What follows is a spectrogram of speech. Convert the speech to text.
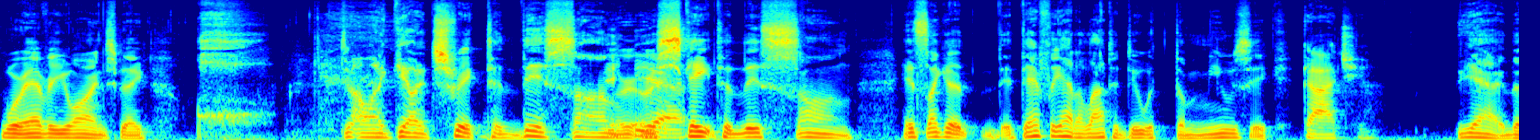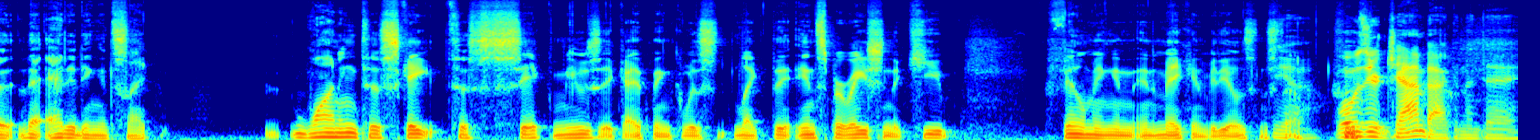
wherever you are and just be like, oh, do I want to get a trick to this song or, or skate to this song? It's like a, it definitely had a lot to do with the music. Got you. Yeah, the, the editing, it's like wanting to skate to sick music, I think was like the inspiration to keep filming and, and making videos and stuff. Yeah. What was your jam back in the day?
